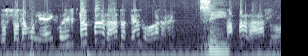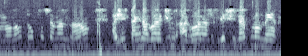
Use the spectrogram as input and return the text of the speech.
o Hospital da Mulher, inclusive está parado até agora, né? Sim. Tá parado, não estão funcionando não. A gente está indo agora, de, agora, nesse exato momento,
